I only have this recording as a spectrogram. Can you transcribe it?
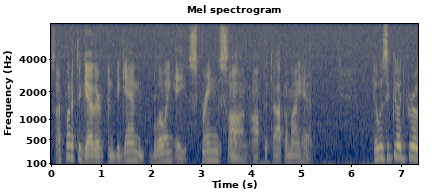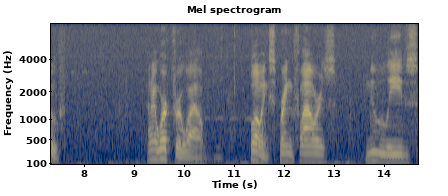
So I put it together and began blowing a spring song off the top of my head. It was a good groove. And I worked for a while, blowing spring flowers, new leaves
